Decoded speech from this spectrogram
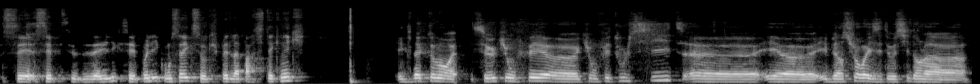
c'est, c'est, c'est- vous avez dit que c'est Polyconseil qui s'est occupé de la partie technique? Exactement, ouais. C'est eux qui ont fait, euh, qui ont fait tout le site. euh, et, euh, et bien sûr, ouais, ils étaient aussi dans la,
